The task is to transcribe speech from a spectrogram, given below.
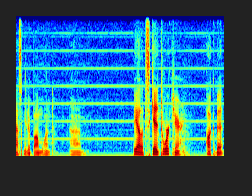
ask me to bum one. Um, but yeah, let's get into work here. Talk a bit.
